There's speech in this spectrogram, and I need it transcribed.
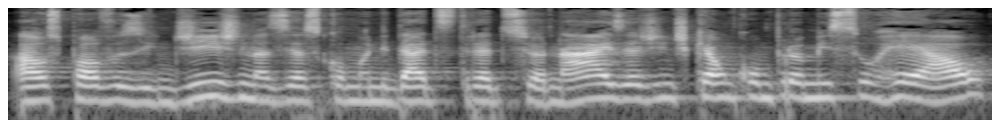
aos povos indígenas e às comunidades tradicionais, a gente quer um compromisso real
